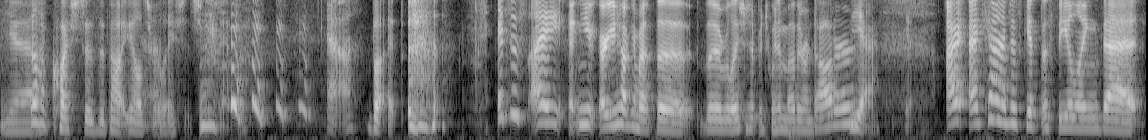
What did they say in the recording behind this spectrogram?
Yeah. Still have questions about y'all's relationship. Yeah. but It just I you, are you talking about the the relationship between a mother and daughter? yeah. yeah. I, I kind of just get the feeling that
